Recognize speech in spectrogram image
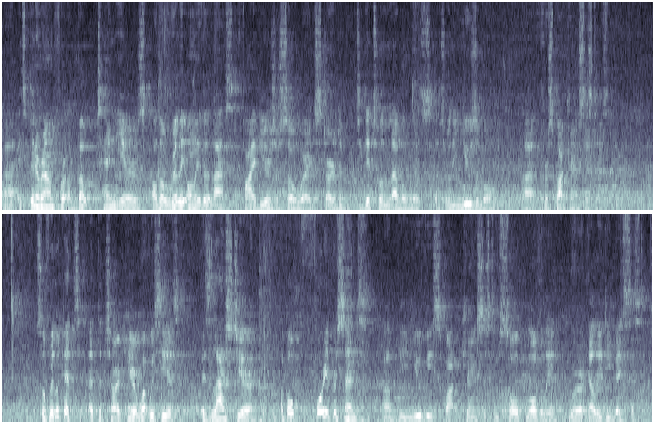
Uh, it's been around for about 10 years, although really only the last five years or so where it started to, to get to a level where it's, it's really usable uh, for spot curing systems. So if we look at, at the chart here, what we see is, is last year, about 40% of the UV spot curing systems sold globally were LED-based systems.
